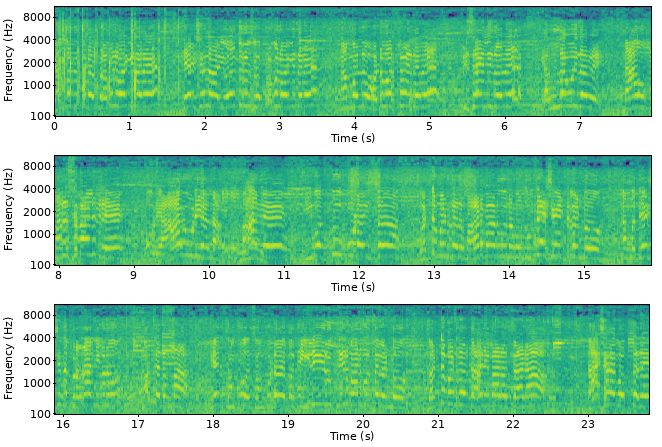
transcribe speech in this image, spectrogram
ಎಲ್ಲರೂ ಕೂಡ ಪ್ರಬಲವಾಗಿದ್ದಾರೆ ದೇಶದ ಯೋಧರು ಸಹ ಪ್ರಬಲವಾಗಿದ್ದಾರೆ ನಮ್ಮಲ್ಲೂ ಅಣ್ವಸ್ತ್ರ ಇದ್ದಾವೆ ಮಿಸೈಲ್ ಇದ್ದಾವೆ ಎಲ್ಲವೂ ಇದ್ದಾವೆ ನಾವು ಮನಸ್ಸು ಮಾಡಿದ್ರೆ ಅವ್ರು ಯಾರು ಉಳಿಯಲ್ಲ. ಆದ್ರೆ ಇವತ್ತೂ ಕೂಡ ಯುದ್ಧ ದೊಡ್ಡ ಮಟ್ಟದಲ್ಲಿ ಮಾಡಬಾರದು ಅನ್ನೋ ಒಂದು ಉದ್ದೇಶ ಇಟ್ಕೊಂಡು ನಮ್ಮ ದೇಶದ ಪ್ರಧಾನಿಗಳು ಮತ್ತೆ ನಮ್ಮ ಏನು ಸಂಪು, ಸಂಪುಟ ಮತ್ತೆ ಹಿರಿಯರು ತೀರ್ಮಾನಗಳು ತಗೊಂಡು ದೊಡ್ಡ ಮಟ್ಟದಲ್ಲಿ ದಾಳಿ ಮಾಡೋದು ಬೇಡ. ನಾಶ ಆಗೋಗ್ತಾರೆ.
